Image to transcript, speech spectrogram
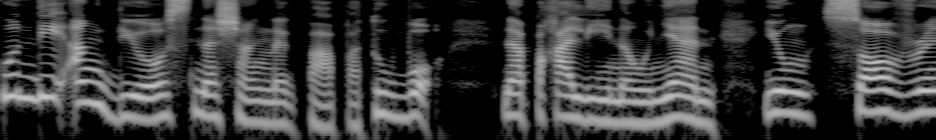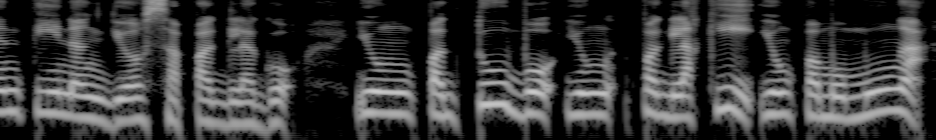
kundi ang Diyos na siyang nagpapatubo. Napakalinaw niyan, yung sovereignty ng Diyos sa paglago, yung pagtubo, yung paglaki, yung pamumunga.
